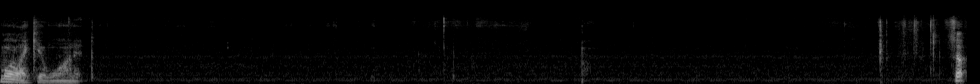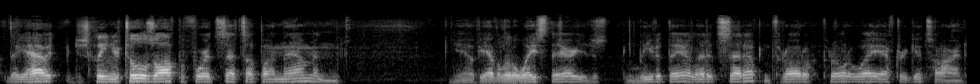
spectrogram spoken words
more like you want it. So there you have it. Just clean your tools off before it sets up on them, and you know if you have a little waste there, you just leave it there, let it set up, and throw it throw it away after it gets hard.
